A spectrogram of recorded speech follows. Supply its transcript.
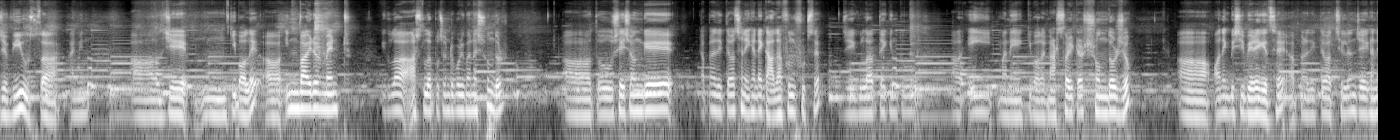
যে ভিউস আই মিন যে কি বলে ইনভায়রনমেন্ট এগুলো আসলে প্রচণ্ড পরিমাণে সুন্দর। তো সেই সঙ্গে আপনারা দেখতে পাচ্ছেন এখানে গাঁদা ফুল ফুটছে। যেগুলাতে কিন্তু এই মানে কি বলে, নার্সারিটার সৌন্দর্য অনেক বেশি বেড়ে গেছে। আপনারা দেখতে পাচ্ছিলেন যে এখানে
